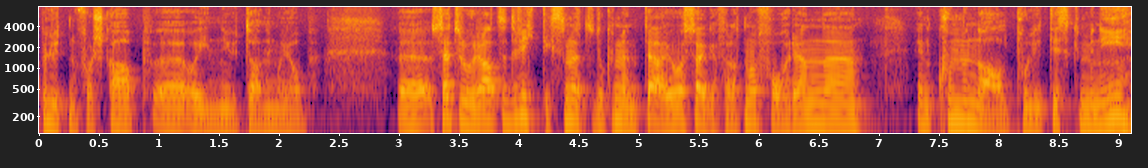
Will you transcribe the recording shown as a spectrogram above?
utenforskap og inn i utdanning og jobb. Eh, så jeg tror at Det viktigste med dette dokumentet er jo å sørge for at man får en, eh, en kommunalpolitisk meny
